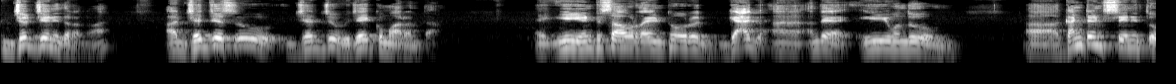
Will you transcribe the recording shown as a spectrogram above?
ಜಡ್ಜ್ ಏನಿದಾರಲ್ವಾ? ಆ ಜಡ್ಜ್ ಹೆಸರು ಜಡ್ಜ್ ವಿಜಯ್ ಕುಮಾರ್ ಅಂತ. ಈ ಎಂಟು ಸಾವಿರದ ಎಂಟುನೂರು ಗ್ಯಾಗ್ ಅಂದರೆ ಈ ಒಂದು ಕಂಟೆಂಟ್ಸ್ ಏನಿತ್ತು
